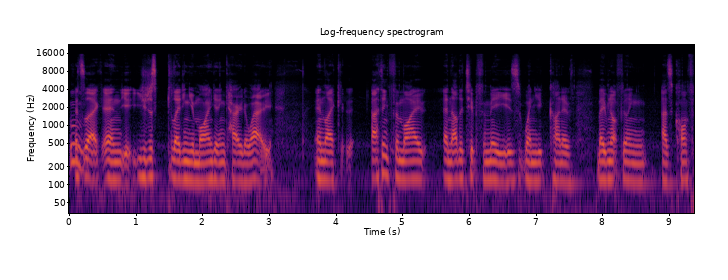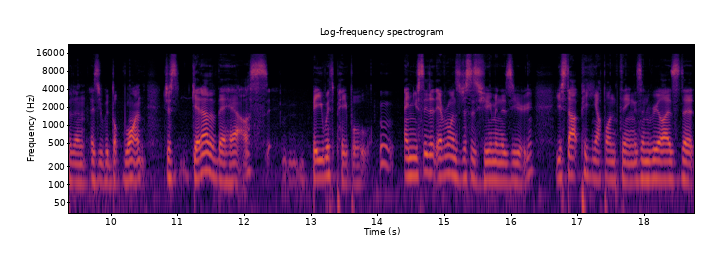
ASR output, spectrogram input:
It's Mm. like, and you're just letting your mind getting carried away. And like, I think for my another tip for me is when you're kind of maybe not feeling as confident as you would want, just get out of the house, be with people, and you see that everyone's just as human as you. You start picking up on things and realize that,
